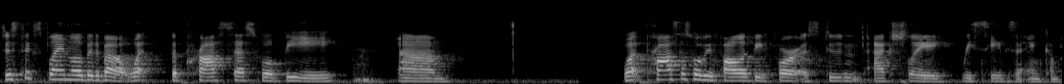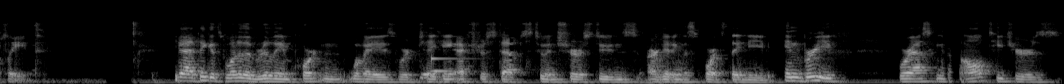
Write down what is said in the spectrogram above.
just explain a little bit about what the process will be um, what process will be followed before a student actually receives an incomplete? Yeah, I think it's one of the really important ways we're taking extra steps to ensure students are getting the supports they need. In brief, we're asking all teachers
